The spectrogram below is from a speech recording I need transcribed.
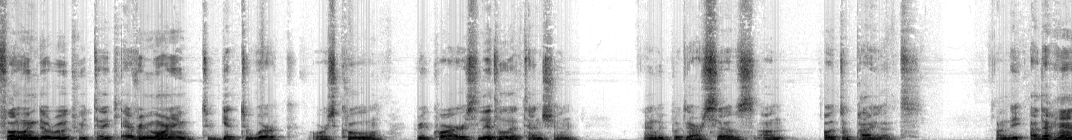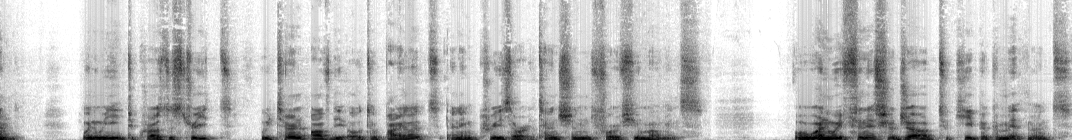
Following the route we take every morning to get to work or school requires little attention and we put ourselves on autopilot. On the other hand, when we need to cross the street, we turn off the autopilot and increase our attention for a few moments. Or when we finish a job to keep a commitment,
